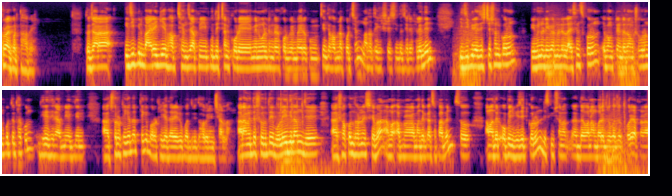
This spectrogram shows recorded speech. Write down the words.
ক্রয় করতে হবে। তো যারা ইজিপির বাইরে গিয়ে ভাবছেন যে আপনি প্রতিষ্ঠান করে ম্যানুয়াল টেন্ডার করবেন বা এরকম চিন্তা ভাবনা করছেন, মাথা থেকে সেই চিন্তা ছেড়ে ফেলে দিন। ইজিপি রেজিস্ট্রেশন করুন। বিভিন্ন ডিপার্টমেন্টের লাইসেন্স করুন এবং টেন্ডারে অংশগ্রহণ করতে থাকুন। ধীরে ধীরে আপনি একদিন ছোট ঠিকাদার থেকে বড় ঠিকাদারে রূপান্তরিত হবেন ইনশাল্লাহ আর আমি তো শুরুতেই বলেই দিলাম যে সকল ধরনের সেবা আপনারা আমাদের কাছে পাবেন। সো আমাদের অফিস ভিজিট করুন ডিসক্রিপশন দেওয়া নাম্বারে যোগাযোগ করে আপনারা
